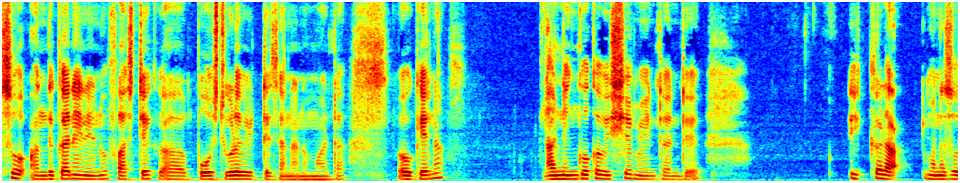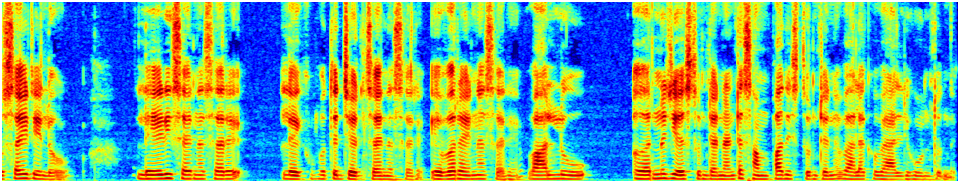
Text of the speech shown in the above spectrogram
సో అందుకనే నేను ఫస్టే పోస్ట్ కూడా పెట్టేశాను అనమాట ఓకేనా అండ్ ఇంకొక విషయం ఏంటంటే ఇక్కడ మన సొసైటీలో లేడీస్ అయినా సరే లేకపోతే జెంట్స్ అయినా సరే ఎవరైనా సరే వాళ్ళు ఎర్న్ చేస్తుంటేనే అంటే సంపాదిస్తుంటేనే వాళ్ళకి వాల్యూ ఉంటుంది.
